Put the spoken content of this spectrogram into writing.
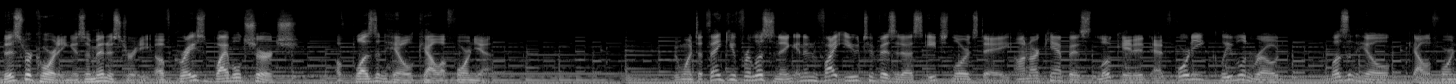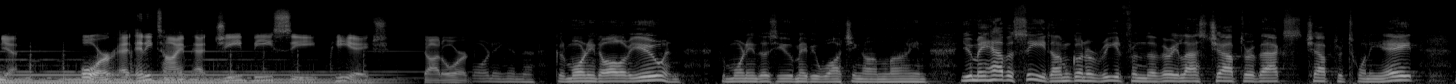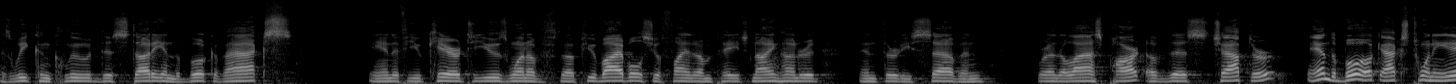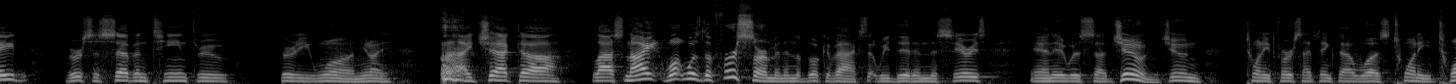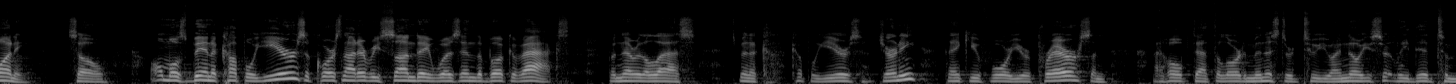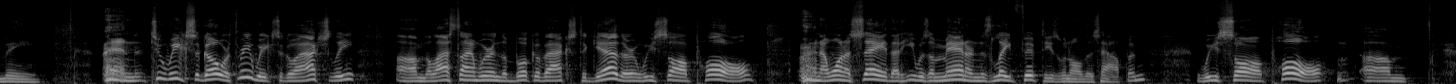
This recording is a ministry of Grace Bible Church of Pleasant Hill, California. We want to thank you for listening and invite you to visit us each Lord's Day on our campus located at 40 Cleveland Road, Pleasant Hill, California, or at any time at gbcph.org. Good morning and uh, good morning to all of you and good morning those of you who may be watching online. You may have a seat. I'm going to read from the very last chapter of Acts, chapter 28, as we conclude this study in the book of Acts. And if you care to use one of the Pew Bibles, you'll find it on page 937. We're in the last part of this chapter and the book, Acts 28, verses 17 through 31. You know, I, I checked uh, last night what was the first sermon in the book of Acts that we did in this series, and it was uh, June, June 21st, I think that was 2020. So, almost been a couple years. Of course, not every Sunday was in the book of Acts, but nevertheless, it's been a couple years journey. Thank you for your prayers, and I hope that the Lord ministered to you. I know you certainly did to me. And two weeks ago, or three weeks ago, actually, um, the last time we were in the book of Acts together, we saw Paul, and I want to say that he was a man in his late 50s when all this happened. We saw Paul. Um,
